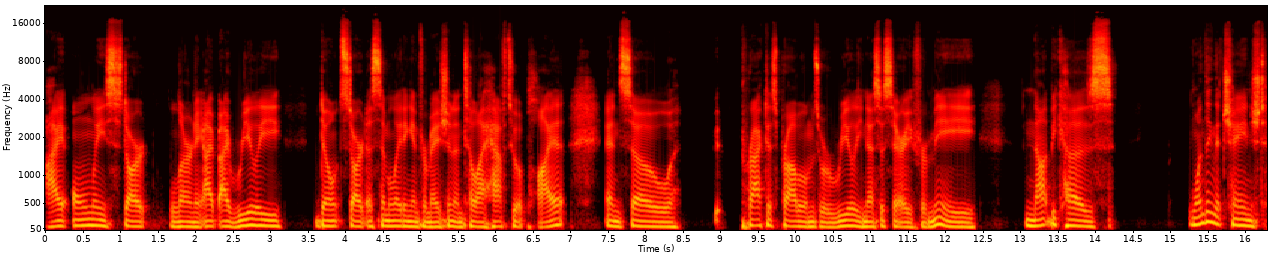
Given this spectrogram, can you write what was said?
I only start learning. I, I really don't start assimilating information until I have to apply it. And so practice problems were really necessary for me, not because one thing that changed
